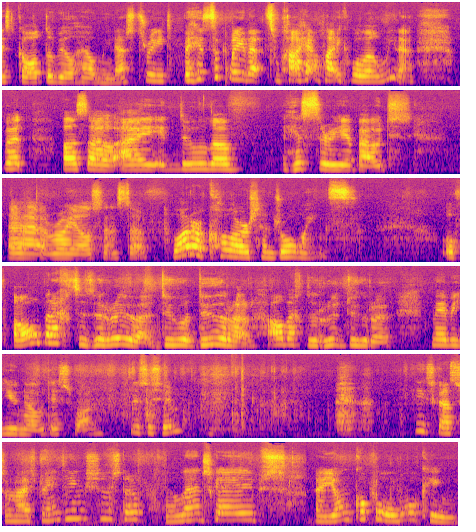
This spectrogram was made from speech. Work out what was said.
is called the Wilhelmina Street. Basically, that's why I like Wilhelmina. But also, I do love history about uh, royals and stuff. Watercolors and drawings of Albrecht Dürer. Dürer. Albrecht Dürer. Maybe you know this one. This is him. He's got some nice paintings and stuff. Landscapes. A young couple walking.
